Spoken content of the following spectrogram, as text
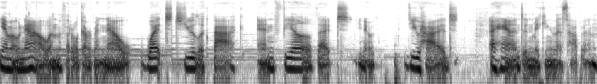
PMO now and the federal government now, what do you look back and feel that, you know, you had a hand in making this happen?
